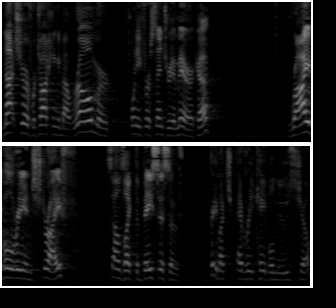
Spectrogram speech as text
not sure if we're talking about Rome or 21st century America. Rivalry and strife sounds like the basis of pretty much every cable news show.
